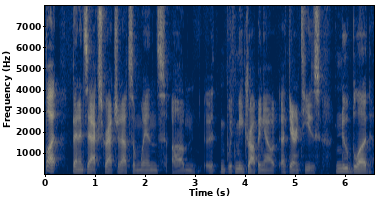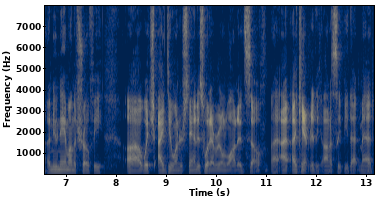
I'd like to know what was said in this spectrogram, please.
but Ben and Zach scratched out some wins. Um, with me dropping out, that guarantees new blood, a new name on the trophy uh, which I do understand is what everyone wanted. So I, I can't really honestly be that mad.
